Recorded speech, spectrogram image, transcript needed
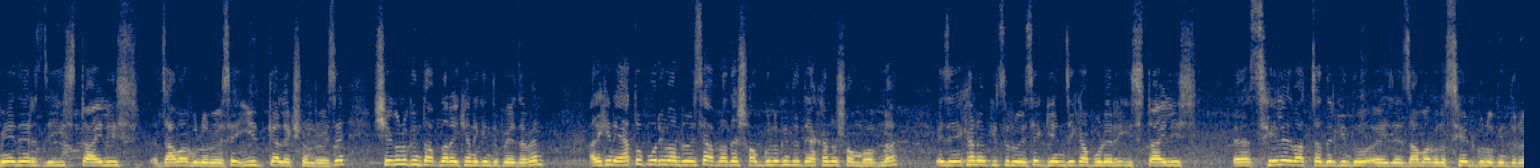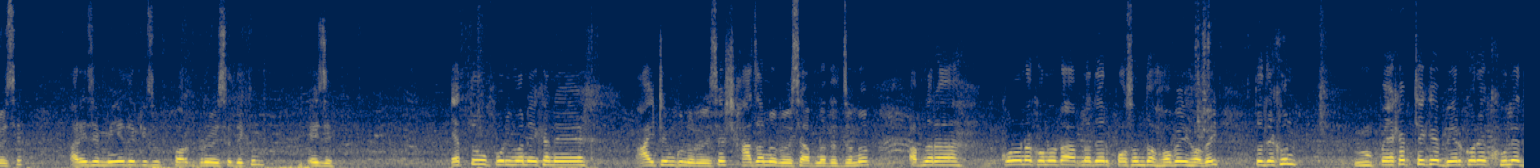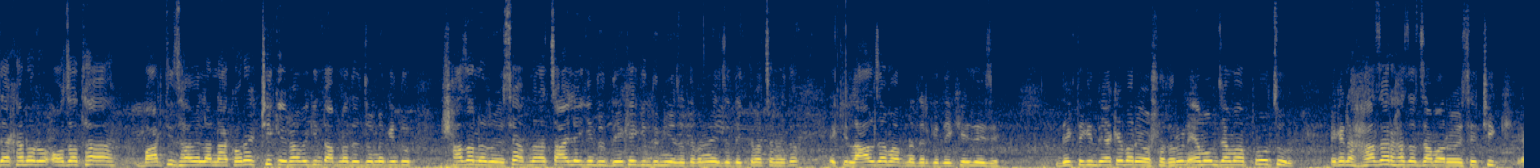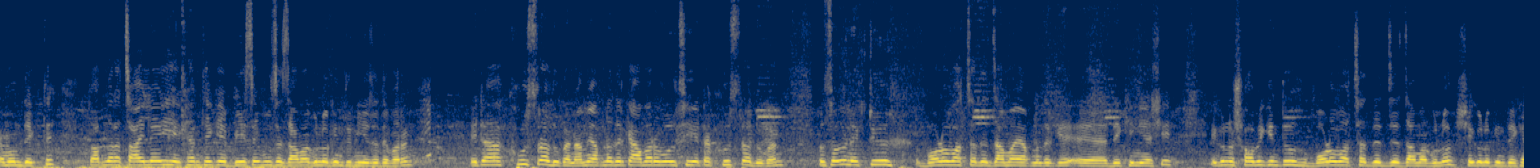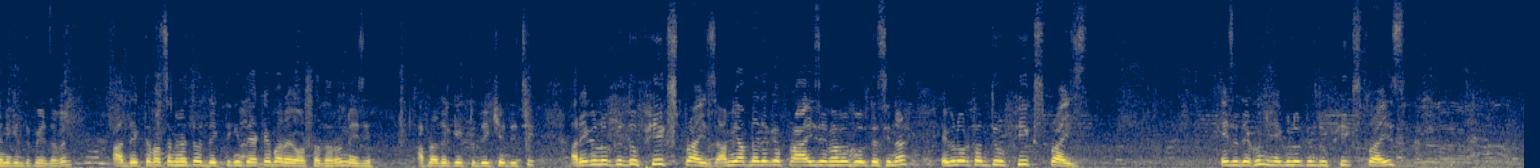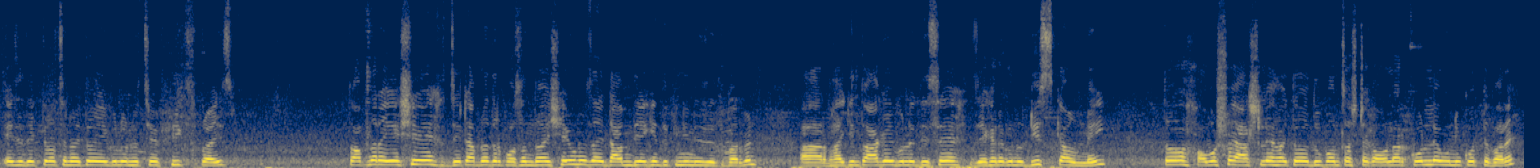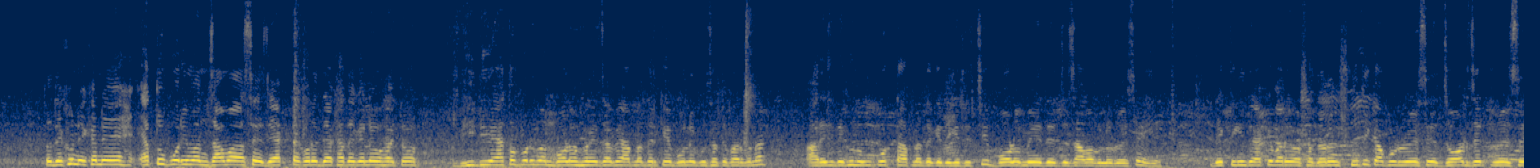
মেয়েদের যে স্টাইলিশ জামাগুলো রয়েছে, ঈদ কালেকশন রয়েছে, সেগুলো কিন্তু আপনারা এখানে কিন্তু পেয়ে যাবেন। আর এখানে এত পরিমাণ রয়েছে, আপনাদের সবগুলো কিন্তু দেখানো সম্ভব না। এই যে এখানেও কিছু রয়েছে, গেঞ্জি কাপড়ের স্টাইলিশ ছেলে বাচ্চাদের কিন্তু এই যে জামাগুলো, সেটগুলো কিন্তু রয়েছে। আর এই যে মেয়েদের কিছু ফর্ক রয়েছে, দেখুন। এই যে এত পরিমাণে এখানে আইটেমগুলো রয়েছে, সাজানো রয়েছে আপনাদের জন্য। আপনারা কোনো না কোনোটা আপনাদের পছন্দ হবেই হবেই। তো দেখুন প্যাকেট থেকে বের করে খুলে দেখানোর অযথা বাড়তি ঝামেলা না করে ঠিক এভাবে কিন্তু আপনাদের জন্য কিন্তু সাজানো রয়েছে। আপনারা চাইলেই কিন্তু দেখে কিন্তু নিয়ে যেতে পারেন। এই যে দেখতে পাচ্ছেন হয়তো, একটি লাল জামা আপনাদেরকে দেখিয়ে যে দেখতে কিন্তু একেবারে অসাধারণ। এমন জামা প্রচুর। এখানে হাজার হাজার জামা রয়েছে, ঠিক এমন দেখতে। তো আপনারা চাইলেই এখান থেকে বেছে বুঝে জামাগুলো কিন্তু নিয়ে যেতে পারেন। এটা খুচরা দোকান, আমি আপনাদেরকে আবারও বলছি, এটা খুচরা দোকান। তো চলুন একটু বড় বাচ্চাদের জামাই আপনাদেরকে দেখিয়ে নিয়ে আসি। এগুলো সবই কিন্তু বড় বাচ্চাদের যে জামাগুলো, সেগুলো কিন্তু এখানে কিন্তু পেয়ে যাবেন। আর দেখতে পাচ্ছেন হয়তো, দেখতে কিন্তু একেবারে অসাধারণ। এই যে, আপনাদেরকে একটু দেখিয়ে দিচ্ছি। আর এগুলোর কিন্তু ফিক্সড প্রাইস আমি আপনাদেরকে প্রাইস এভাবে বলতেছি না। এগুলোর কিন্তু ফিক্সড প্রাইস এই যে দেখুন, এগুলোর কিন্তু ফিক্সড প্রাইস এই যে দেখতে পাচ্ছেন হয়তো, এগুলোর হচ্ছে ফিক্সড প্রাইস তো আপনারা এসে যেটা আপনাদের পছন্দ হয়, সেই অনুযায়ী দাম দিয়ে কিন্তু কিনে নিয়ে যেতে পারবেন। আর ভাই কিন্তু আগেই বলে দিছে যে এখানে কোনো ডিসকাউন্ট নেই। তো অবশ্যই আসলে হয়তো দু পঞ্চাশ টাকা অনার করলে উনি করতে পারে। তো দেখুন, এখানে এত পরিমাণ জামা আছে যে একটা করে দেখাতে গেলেও হয়তো ভিডিও এত পরিমাণ বড় হয়ে যাবে, আপনাদেরকে বলে বোঝাতে পারব না। আর এই যে দেখুন, উপরটা আপনাদেরকে দেখে দিচ্ছি, বড় মেয়েদের যে জামাগুলো রয়েছে, এই যে দেখতে কিন্তু একেবারে অসাধারণ। সুতি কাপড় রয়েছে, জর্জেট রয়েছে,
